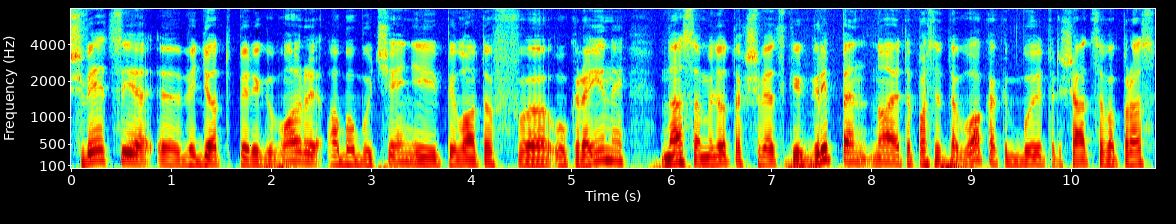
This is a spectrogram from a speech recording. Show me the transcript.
Швеция ведет переговоры об обучении пилотов Украины на самолетах шведских Гриппен, но это после того, как будет решаться вопрос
